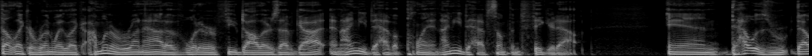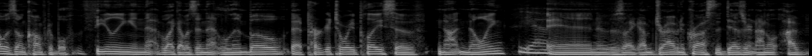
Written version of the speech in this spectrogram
felt like a runway like I'm going to run out of whatever few dollars I've got and I need to have a plan. I need to have something figured out. And that was that was uncomfortable feeling in that like i was in that limbo that purgatory place of not knowing Yeah. and it was like i'm driving across the desert and i don't i've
